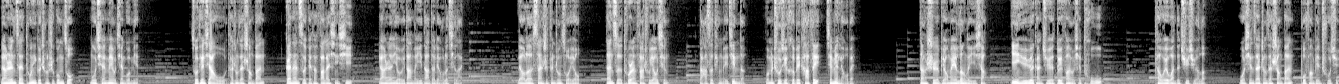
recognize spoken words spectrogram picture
两人在同一个城市工作，目前没有见过面。昨天下午，她正在上班。该男子给她发来信息，两人有一搭没一搭的聊了起来。聊了三十分钟左右，男子突然发出邀请，打字挺没劲的，我们出去喝杯咖啡，见面聊呗。当时表妹愣了一下，隐隐约约感觉对方有些突兀，她委婉的拒绝了。我现在正在上班，不方便出去。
